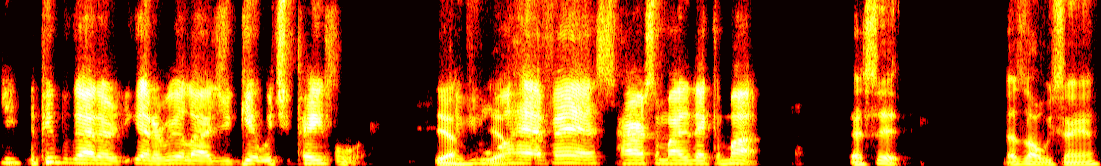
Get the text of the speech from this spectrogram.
you, the people gotta you gotta realize you get what you pay for. yeah, if you yeah. want half ass, hire somebody that can mop. That's it. That's all we saying.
